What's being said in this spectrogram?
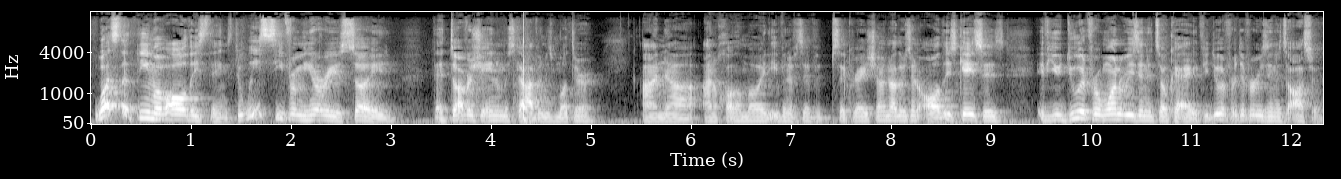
What's the theme of all these things? Do we see from here side that davar she'enu miskavin is mutter on uh, on cholamoid, even if it's a? In others, in all these cases if you do it for one reason, it's okay. If you do it for a different reason, it's awesome.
